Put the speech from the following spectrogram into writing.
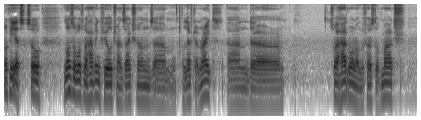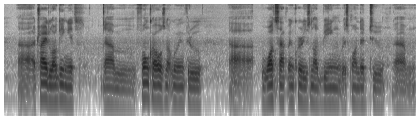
Okay, yes. So lots of us were having failed transactions um, left and right, and uh, so I had one on the first of March. Uh, I tried logging it. Um, phone calls not going through. Uh, WhatsApp inquiries not being responded to. Um,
